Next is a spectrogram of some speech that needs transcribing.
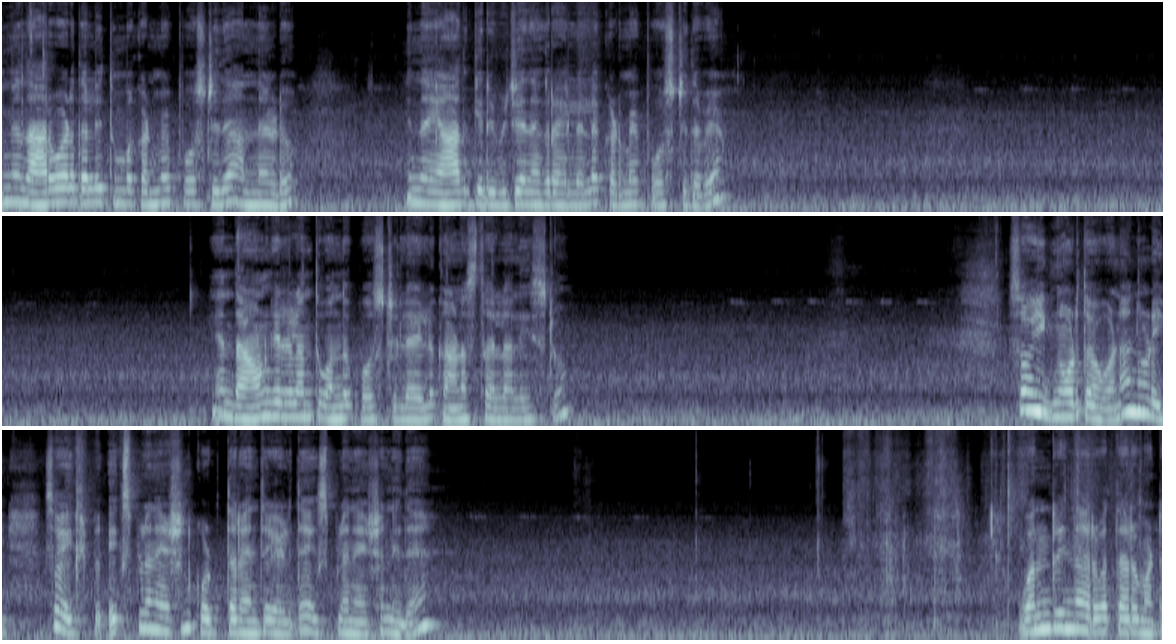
ಇನ್ನು ಧಾರವಾಡದಲ್ಲಿ ತುಂಬ ಕಡಿಮೆ ಪೋಸ್ಟ್ ಇದೆ, ಹನ್ನೆರಡು. ಇನ್ನು ಯಾದಗಿರಿ, ವಿಜಯನಗರ, ಇಲ್ಲೆಲ್ಲ ಕಡಿಮೆ ಪೋಸ್ಟ್ ಇದ್ದಾವೆ ಏನು ದಾವಣಗೆರೆಯಲ್ಲಂತೂ ಒಂದು ಪೋಸ್ಟ್ ಇಲ್ಲ, ಎಲ್ಲೂ ಕಾಣಿಸ್ತಾ ಇಲ್ಲ ಲೀಸ್ಟು ಸೊ ಈಗ ನೋಡ್ತಾ ಹೋಗೋಣ, ನೋಡಿ. ಸೊ ಎಕ್ಸ್ಪ್ ಎಕ್ಸ್ಪ್ಲನೇಷನ್ ಕೊಡ್ತಾರೆ ಅಂತ ಹೇಳಿದೆ ಎಕ್ಸ್ಪ್ಲನೇಷನ್ ಇದೆ. ಒಂದರಿಂದ ಅರವತ್ತಾರು ಮಟ್ಟ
